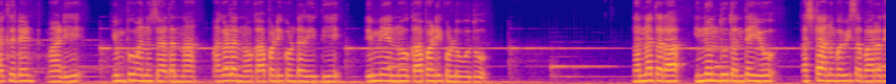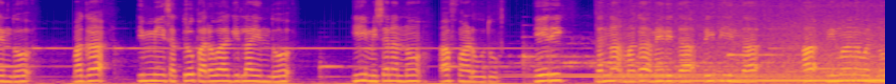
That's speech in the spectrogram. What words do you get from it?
ಆಕ್ಸಿಡೆಂಟ್ ಮಾಡಿ ಕೆಂಪು ಮನುಷ್ಯ ತನ್ನ ಮಗಳನ್ನು ಕಾಪಾಡಿಕೊಂಡ ರೀತಿ ಟಿಮ್ಮಿಯನ್ನು ಕಾಪಾಡಿಕೊಳ್ಳುವುದು. ನನ್ನ ಥರ ಇನ್ನೊಂದು ತಂದೆಯು ಕಷ್ಟ ಅನುಭವಿಸಬಾರದೆಂದು ಮಗ ಟಿಮ್ಮಿ ಸತ್ರು ಪರವಾಗಿಲ್ಲ ಎಂದು ಈ ಮಿಷನನ್ನು ಆಫ್ ಮಾಡುವುದು ಏರಿಕ್ ತನ್ನ ಮಗ ಮೇಲಿದ್ದ ಪ್ರೀತಿಯಿಂದ ಆ ವಿಮಾನವನ್ನು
